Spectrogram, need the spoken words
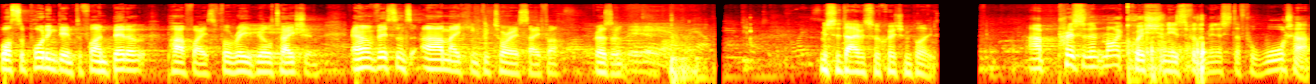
while supporting them to find better pathways for rehabilitation. Our investments are making Victoria safer. President. Mr Davis, a question, please. Uh, President, my question is for the Minister for Water.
